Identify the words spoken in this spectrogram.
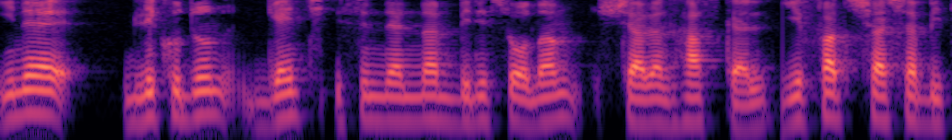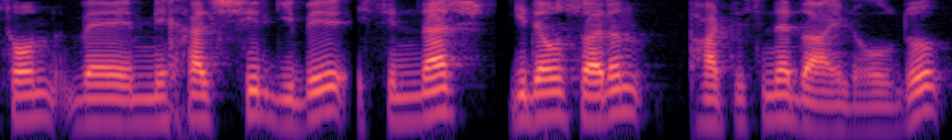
yine Likud'un genç isimlerinden birisi olan Sharon Haskel, Yifat Shasha Biton ve Michal Shir gibi isimler Gideon Sar'ın partisine dahil oldu.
